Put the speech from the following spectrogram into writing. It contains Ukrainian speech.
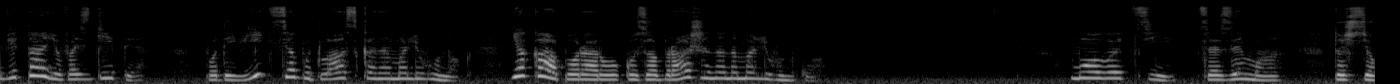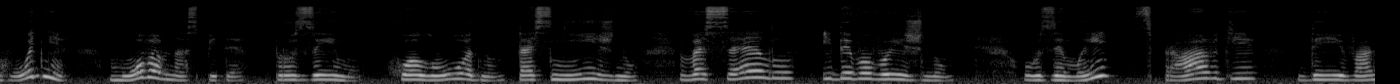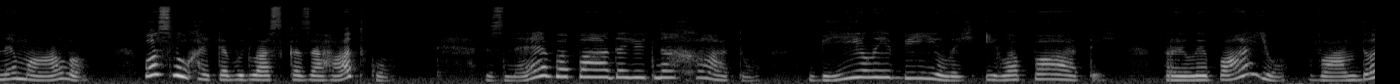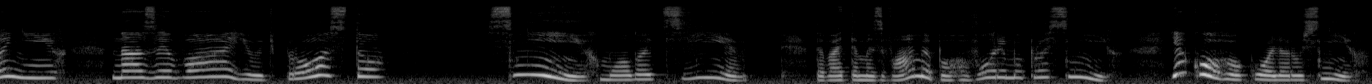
Вітаю вас, діти! Подивіться, будь ласка, на малюнок. Яка пора року зображена на малюнку? Молодці, це зима. Тож сьогодні мова в нас піде про зиму, холодну та сніжну, веселу і дивовижну. У зими справді дива немало. Послухайте, будь ласка, загадку. З неба падають на хату, білий білий і лопатий. Прилипаю вам до ніг, називають просто сніг, молодці. Давайте ми з вами поговоримо про сніг. Якого кольору сніг?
